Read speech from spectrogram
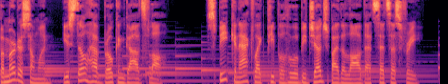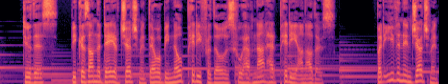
but murder someone, you still have broken God's law. Speak and act like people who will be judged by the law that sets us free. Do this, because on the day of judgment there will be no pity for those who have not had pity on others. But even in judgment,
